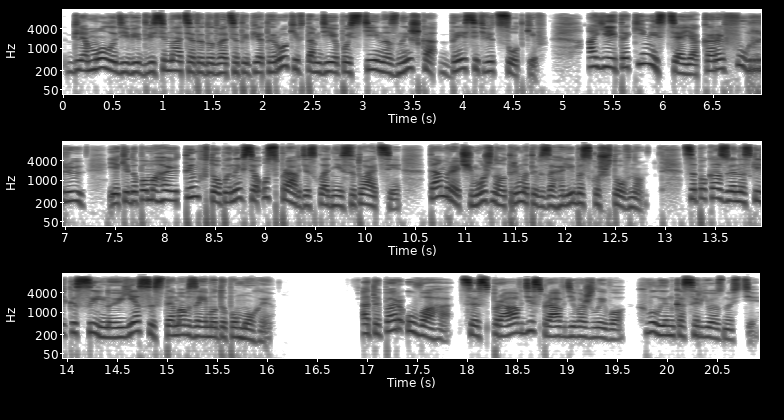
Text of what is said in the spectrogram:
Для молоді від 18 до 25 років там діє постійна знижка 10%. А є й такі місця, як Carrefour, які допомагають тим, хто опинився у справді складній ситуації. Там речі можна отримати взагалі безкоштовно. Це показує, наскільки сильною є система взаємодопомоги. А тепер увага, це справді-справді важливо. Хвилинка серйозності.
